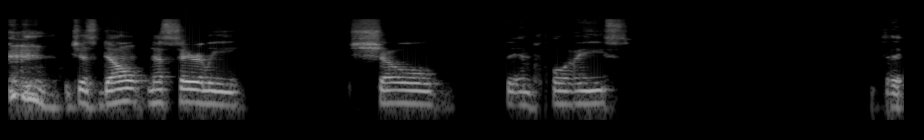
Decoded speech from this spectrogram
just don't necessarily show the employees that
